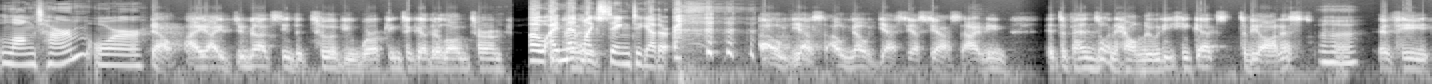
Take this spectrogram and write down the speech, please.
long term or? No I, I do not see the two of you working together long term. Oh i meant like staying together. Oh yes. Oh no. Yes yes yes. I mean it depends on how moody he gets to be honest. Uh-huh. if he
